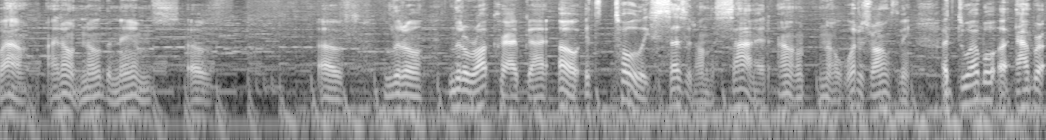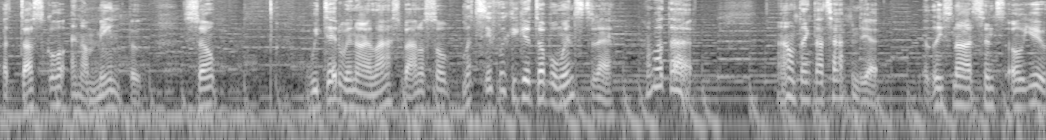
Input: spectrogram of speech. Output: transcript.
Wow, I don't know the names of of little little rock crab guy. Oh, it totally says it on the side. I don't know what is wrong with me. A Dwebble, a Abra, a Duskull, and a Mienfoo. So we did win our last battle. So let's see if we could get double wins today. How about that? I don't think that's happened yet. At least not since OU.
